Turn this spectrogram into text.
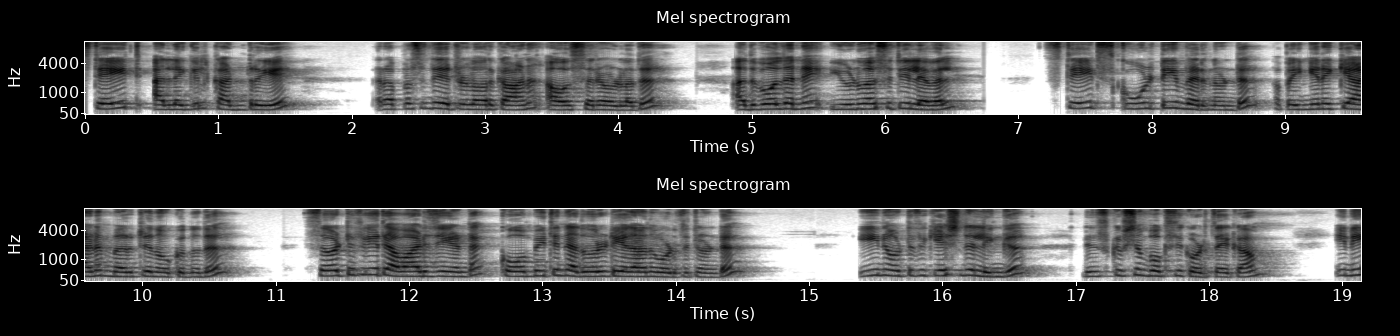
സ്റ്റേറ്റ് അല്ലെങ്കിൽ കൺട്രിയെ റെപ്രസെന്റ് ചെയ്തിട്ടുള്ളവർക്കാണ് അവസരമുള്ളത്. അതുപോലെ തന്നെ university level state school team വരുന്നുണ്ട്. അപ്പോൾ ഇങ്ങനെയൊക്കെയാണ് മെറിറ്റ് നോക്കുന്നത്. സർട്ടിഫിക്കറ്റ് അവാർഡ് ചെയ്യേണ്ട കോമ്പീറ്റന്റ് അതോറിറ്റി ഏതാണെന്ന് കൊടുത്തിട്ടുണ്ട്. ഈ നോട്ടിഫിക്കേഷന്റെ ലിങ്ക് ഡിസ്ക്രിപ്ഷൻ ബോക്സിൽ കൊടുത്തേക്കാം. ഇനി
